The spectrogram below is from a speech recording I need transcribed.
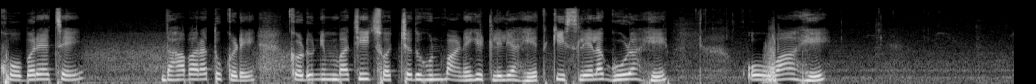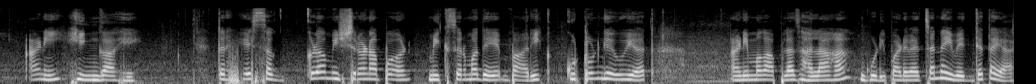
खोबऱ्याचे दहा बारा तुकडे कडुनिंबाची स्वच्छ धुवून पाने घेतलेली आहेत किसलेला गूळ आहे ओवा आहे आणि हिंग आहे. तर हे सगळं मिश्रण आपण मिक्सरमध्ये बारीक कुटून घेऊयात आणि मग आपला झाला हा गुढीपाडव्याचा नैवेद्य तयार.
